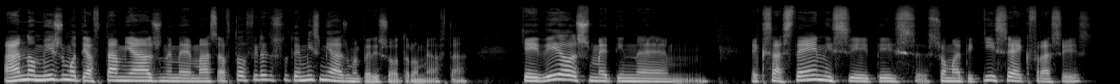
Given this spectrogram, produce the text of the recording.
Αν νομίζουμε ότι αυτά μοιάζουν με εμάς, αυτό οφείλεται στο ότι εμείς μοιάζουμε περισσότερο με αυτά. Και ιδίως με την ε, εξασθένηση της σωματικής έκφρασης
